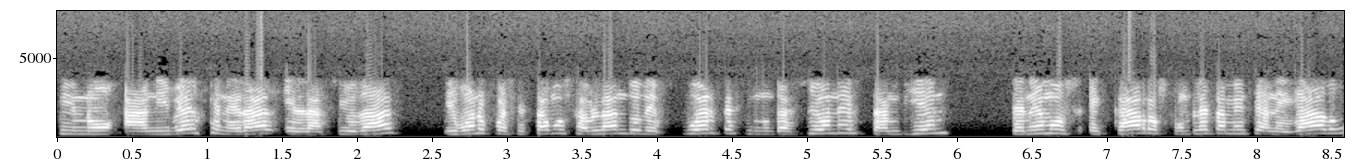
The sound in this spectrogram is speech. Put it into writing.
sino a nivel general en la ciudad. Y bueno, pues estamos hablando de fuertes inundaciones, también tenemos eh, carros completamente anegados,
